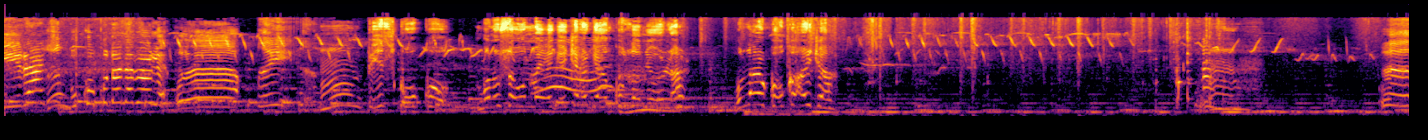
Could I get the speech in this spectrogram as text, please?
İğrenç. Bu koku da ne böyle? Hmm, koku. Bunu savunmaya geçerken kullanıyorlar. Bunlar kokarca. Hmm.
